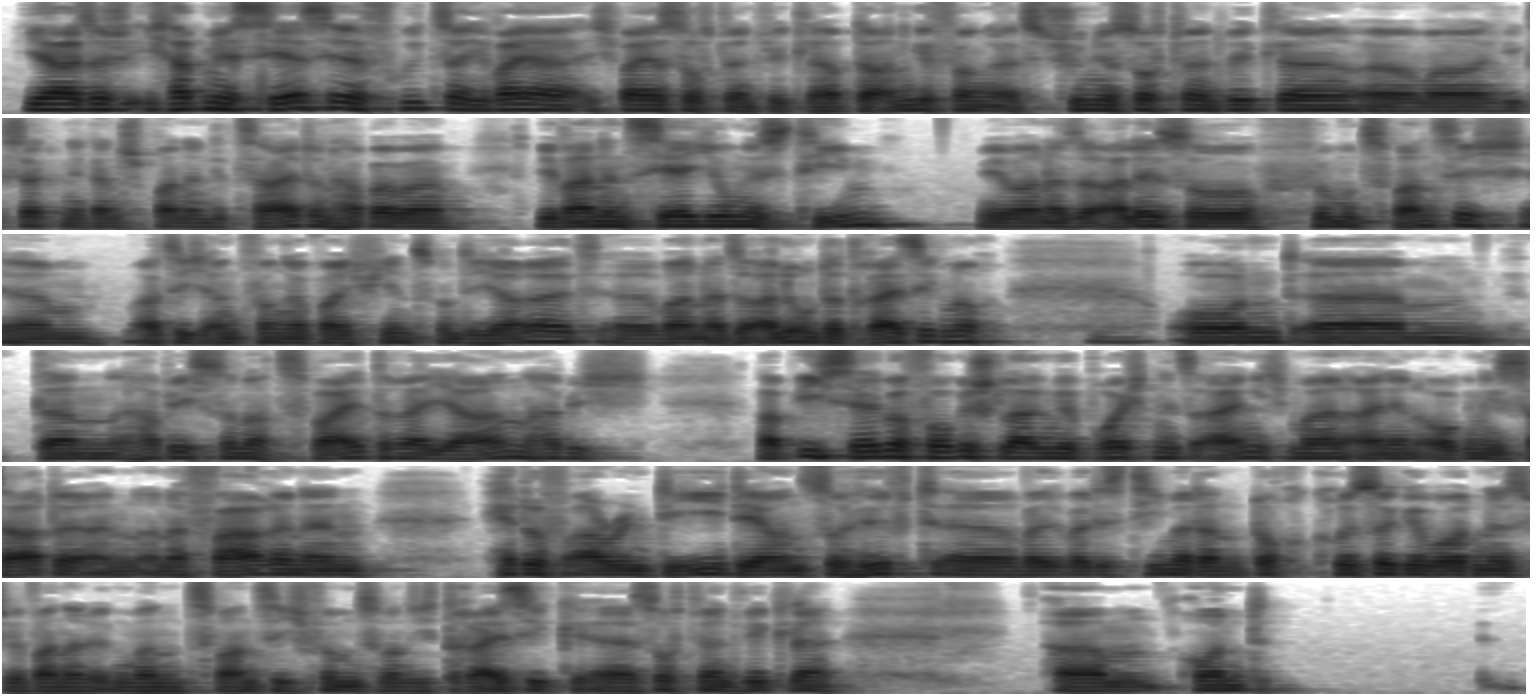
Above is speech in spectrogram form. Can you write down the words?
Ja, also ich habe mir sehr, sehr frühzeitig, ich war ja, ich war ja Softwareentwickler, habe da angefangen als Junior Softwareentwickler, äh, war wie gesagt eine ganz spannende Zeit und habe aber, wir waren ein sehr junges Team. Wir waren also alle so 25, ähm, als ich angefangen habe, war ich 24 Jahre alt, äh, waren also alle unter 30 noch. Mhm. Und ähm, dann habe ich so nach zwei, drei Jahren, habe ich, habe ich selber vorgeschlagen, wir bräuchten jetzt eigentlich mal einen Organisator, einen, einen erfahrenen Head of R&D, der uns so hilft, äh, weil, weil das Team ja dann doch größer geworden ist. Wir waren dann irgendwann 20, 25, 30 äh, Softwareentwickler. Ähm, und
